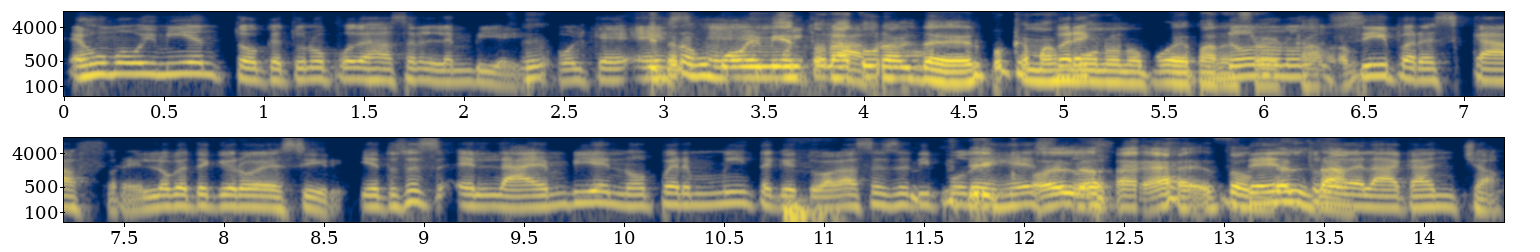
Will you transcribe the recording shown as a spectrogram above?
es un movimiento que tú no puedes hacer en la NBA. Porque Sí, pero es un muy movimiento cafre. natural de él, porque más Pero es- mono no puede parecer. No, no, no, sí, pero es cafre, es lo que te quiero decir. Y entonces en la NBA no permite que tú hagas ese tipo de gestos eso, es dentro verdad. de la cancha.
